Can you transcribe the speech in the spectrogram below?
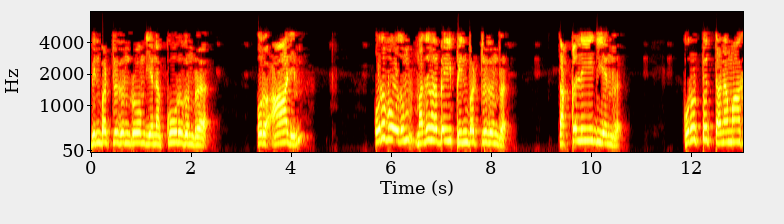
பின்பற்றுகின்றோம் என கூறுகின்ற ஒரு ஆலிம் ஒருபோதும் மதுஹபை பின்பற்றுகின்ற தக்லீத் என்ற. குருட்டுத்தனமாக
